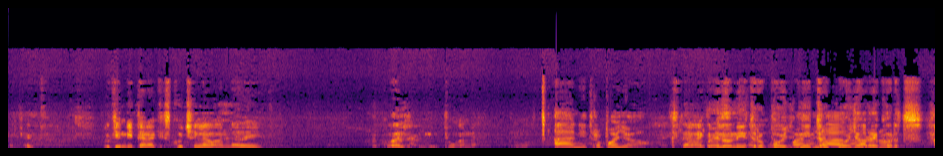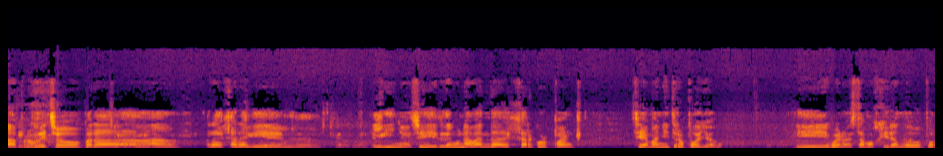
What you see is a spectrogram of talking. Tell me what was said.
Perfecto. Yo quiero invitar a que escuchen la banda de ¿Cuál? tu banda. Ah, Nitropollo. Está, que Bueno, Nitropollo, Bueno, Nitropollo apro- Records. Aprovecho para, para dejar aquí el, Claro. el guiño. Sí, tengo una banda de hardcore punk, se llama Nitropollo. Y bueno, estamos girando por,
